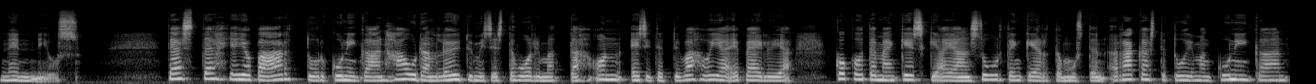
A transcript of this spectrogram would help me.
Nennius. Tästä ja jopa Artur kuninkaan haudan löytymisestä huolimatta on esitetty vahvoja epäilyjä koko tämän keskiajan suurten kertomusten rakastetuimman kuninkaan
